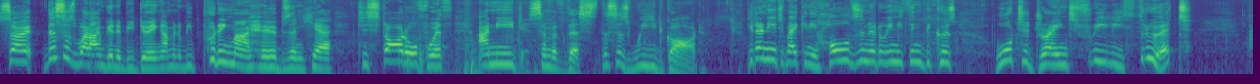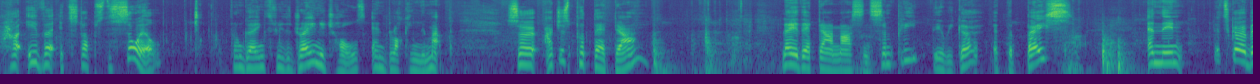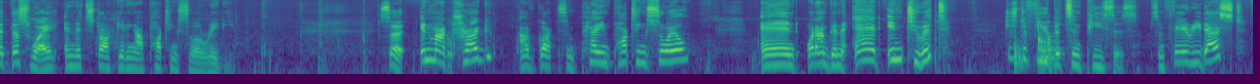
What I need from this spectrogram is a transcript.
So this is what I'm going to be doing. I'm going to be putting my herbs in here. To start off with, I need some of this. This is weed guard. You don't need to make any holes in it or anything because water drains freely through it. However, it stops the soil from going through the drainage holes and blocking them up. So I just put that down, lay that down nice and simply. There we go, at the base. And then let's go a bit this way and let's start getting our potting soil ready. So in my trug, I've got some plain potting soil and what I'm going to add into it, just a few bits and pieces. Some fairy dust.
